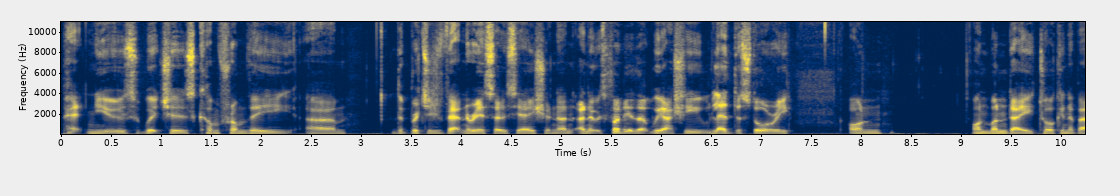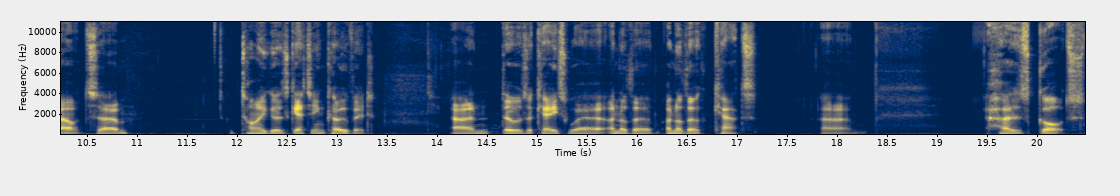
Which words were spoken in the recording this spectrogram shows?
pet news, which has come from the um, the British Veterinary Association, and and it was funny that we actually led the story on on Monday talking about um, tigers getting COVID, and there was a case where another another cat um, has got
